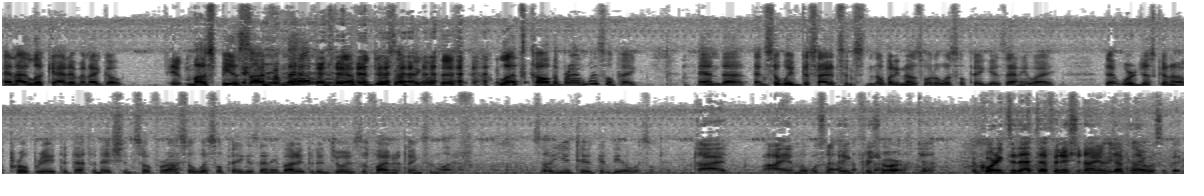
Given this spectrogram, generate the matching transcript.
and I look at him and I go, it must be a sign from the heavens. We have to do something with this. Let's call the brand Whistle Pig. And uh, and so we've decided, since nobody knows what a whistle pig is anyway, that we're just going to appropriate the definition. So for us, a whistle pig is anybody that enjoys the finer things in life. So you too can be a whistle pig. I I am a whistle pig for sure. According to that definition, I am definitely go. a whistle pig.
